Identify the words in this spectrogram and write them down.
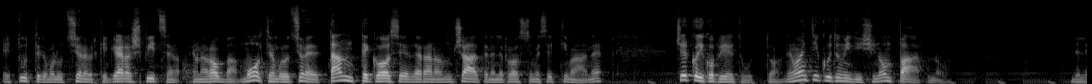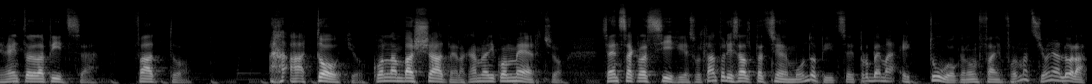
e tutto in evoluzione perché Garage Pizza è una roba molto in evoluzione, tante cose verranno annunciate nelle prossime settimane. Cerco di coprire tutto. Nel momento in cui tu mi dici non parlo dell'evento della pizza fatto a Tokyo con l'ambasciata e la Camera di Commercio senza classifiche, soltanto di esaltazione del mondo pizza, il problema è tuo che non fai informazione, allora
